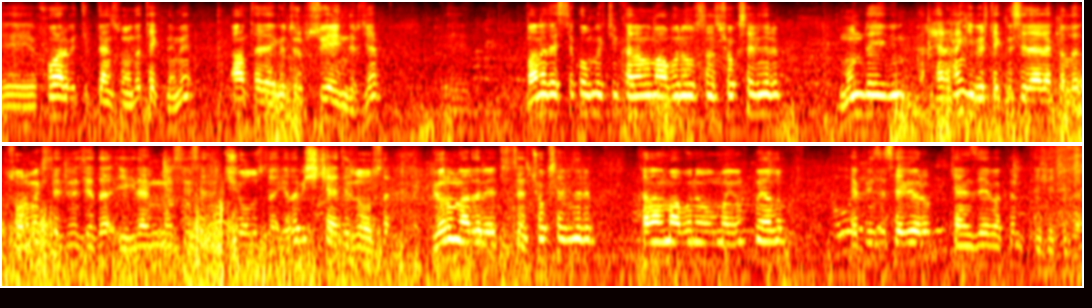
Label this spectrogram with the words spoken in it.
E, fuar bittikten sonra da teknemi Antalya'ya götürüp suya indireceğim. E, bana destek olmak için kanalıma abone olursanız çok sevinirim. Munday'in herhangi bir teknesiyle alakalı sormak istediğiniz ya da ilgilenmesini istediğiniz bir şey olursa ya da bir şikayetiniz olursa yorumlarda belirtirseniz çok sevinirim. Kanalıma abone olmayı unutmayalım. Hepinizi seviyorum. Kendinize iyi bakın. Teşekkürler.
